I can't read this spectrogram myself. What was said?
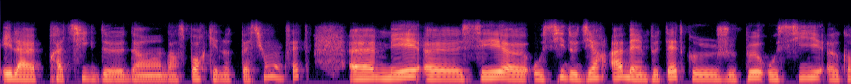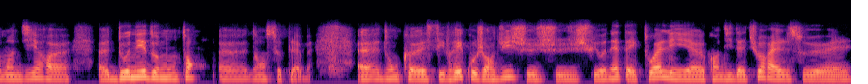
et la pratique d'un sport qui est notre passion en fait. Euh, mais euh, c'est aussi de dire ah ben peut-être que je peux aussi comment dire donner de mon temps dans ce club. Euh, donc, euh, c'est vrai qu'aujourd'hui, je, suis honnête avec toi, les candidatures, elles se,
